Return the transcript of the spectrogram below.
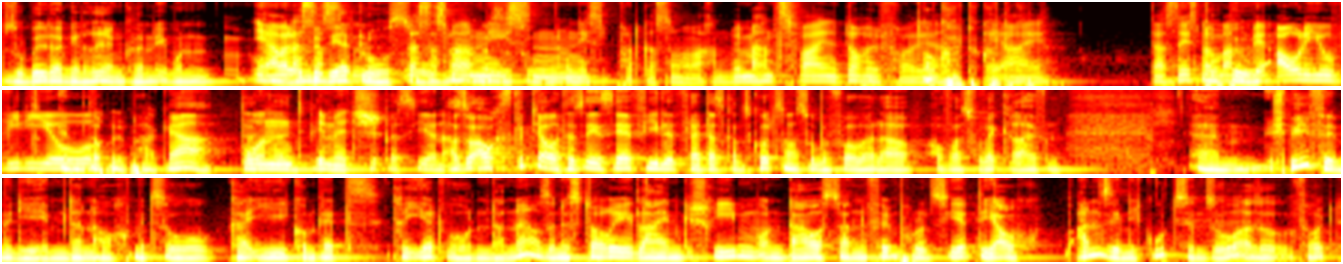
so Bildern generieren können, eben und Ja, aber lass das, wertlos. lass so, das ne? mal Das ist nächsten, so nächsten Podcast nochmal machen. Wir machen zwei eine Doppelfolge Oh Gott, oh Gott, oh AI. Das nächste Mal Doppel- machen wir Audio, Im Video. Doppelpack, ja. Und Image. passieren. Also auch, es gibt ja auch tatsächlich sehr viele, vielleicht das ganz kurz noch so, bevor wir da auf was vorweggreifen, ähm, Spielfilme, die eben dann auch mit so KI komplett kreiert wurden dann, ne? Also eine Storyline geschrieben und daraus dann einen Film produziert, die auch ansehnlich gut sind so, also verrückt,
